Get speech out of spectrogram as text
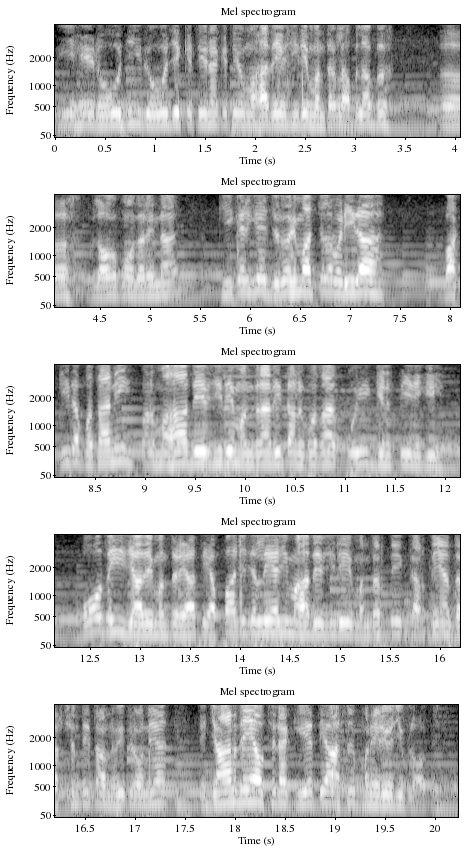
ਵੀ ਇਹ ਰੋਜ਼ ਹੀ ਰੋਜ਼ ਕਿਤੇ ਨਾ ਕਿਤੇ ਉਹ ਮਹਾਦੇਵ ਜੀ ਦੇ ਮੰਦਿਰ ਲੱਭ ਲੱਭ ਵਲੌਗ ਪਾਉਂਦਾ ਰਹਿੰਦਾ ਹੈ। ਕੀ ਕਰੀਏ, ਜਦੋਂ ਹਿਮਾਚਲ ਵੜੀ ਦਾ, ਬਾਕੀ ਦਾ ਪਤਾ ਨਹੀਂ, ਪਰ ਮਹਾਦੇਵ ਜੀ ਦੇ ਮੰਦਿਰਾਂ ਦੀ ਤੁਹਾਨੂੰ ਪਤਾ ਕੋਈ ਗਿਣਤੀ ਨਹੀਂਗੀ ਬਹੁਤ ਹੀ ਜ਼ਿਆਦਾ ਮੰਦਿਰ ਆ ਤੇ ਆਪਾਂ ਅੱਜ ਚੱਲੇ ਆ ਜੀ ਮਹਾਦੇਵ ਜੀ ਦੇ ਮੰਦਿਰ ਤੇ, ਕਰਦੇ ਆ ਦਰਸ਼ਨ ਤੇ ਤੁਹਾਨੂੰ ਵੀ ਕਰਾਉਂਦੇ ਆ ਤੇ ਜਾਣਦੇ ਆ ਉੱਥੇ ਦਾ ਕੀ ਇਤਿਹਾਸ, ਬਣੇ ਰਹੋ ਜੀ ਵਲੌਗ 'ਚ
